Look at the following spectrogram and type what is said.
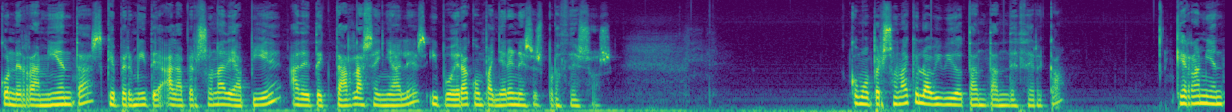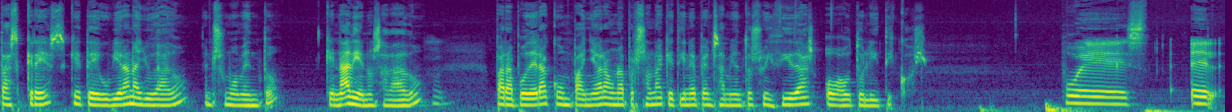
con herramientas que permite a la persona de a pie a detectar las señales y poder acompañar en esos procesos. Como persona que lo ha vivido tan tan de cerca, ¿qué herramientas crees que te hubieran ayudado en su momento, que nadie nos ha dado, para poder acompañar a una persona que tiene pensamientos suicidas o autolíticos? Pues el,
